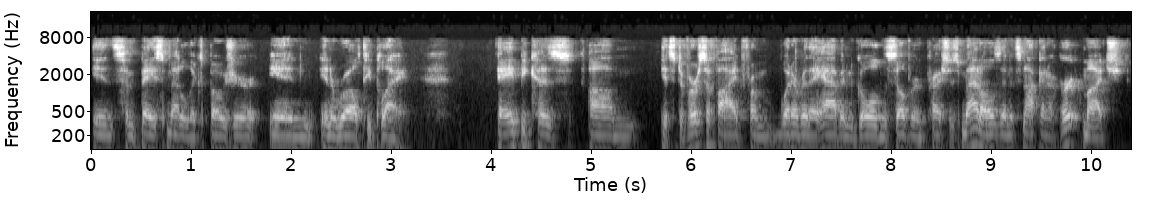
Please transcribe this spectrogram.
in some base metal exposure in in a royalty play. A, because um, it's diversified from whatever they have in gold and silver and precious metals, and it's not going to hurt much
